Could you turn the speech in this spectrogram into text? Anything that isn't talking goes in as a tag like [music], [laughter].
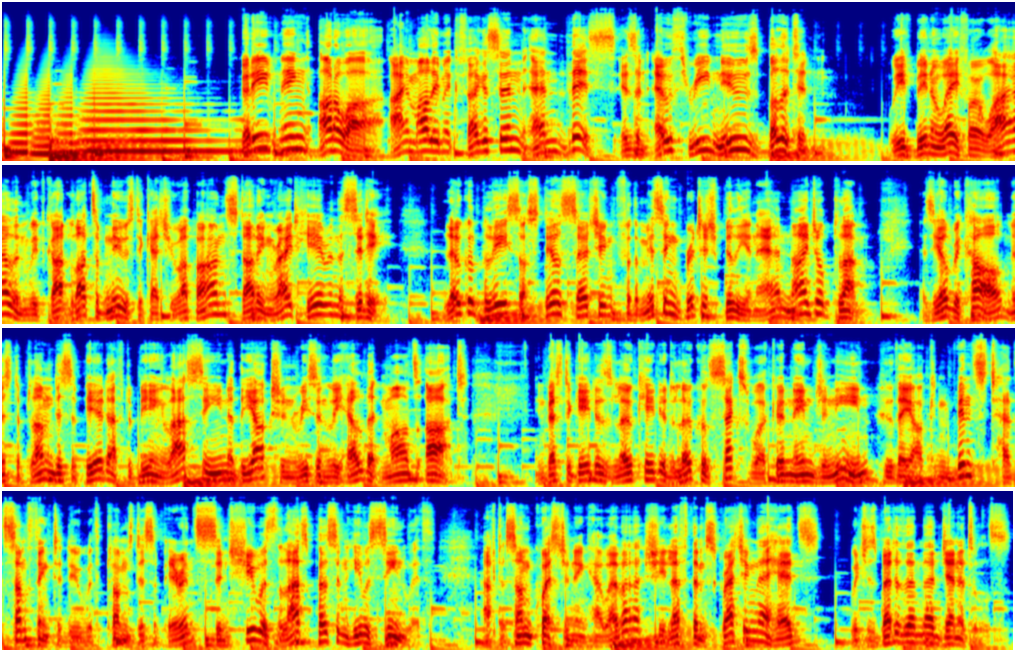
Good evening, Ottawa. I'm Ollie McFerguson, and this is an O3 News Bulletin. We've been away for a while, and we've got lots of news to catch you up on, starting right here in the city. Local police are still searching for the missing British billionaire Nigel Plum. As you'll recall, Mr. Plum disappeared after being last seen at the auction recently held at Maud's Art. Investigators located a local sex worker named Janine, who they are convinced had something to do with Plum's disappearance since she was the last person he was seen with. After some questioning, however, she left them scratching their heads, which is better than their genitals.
